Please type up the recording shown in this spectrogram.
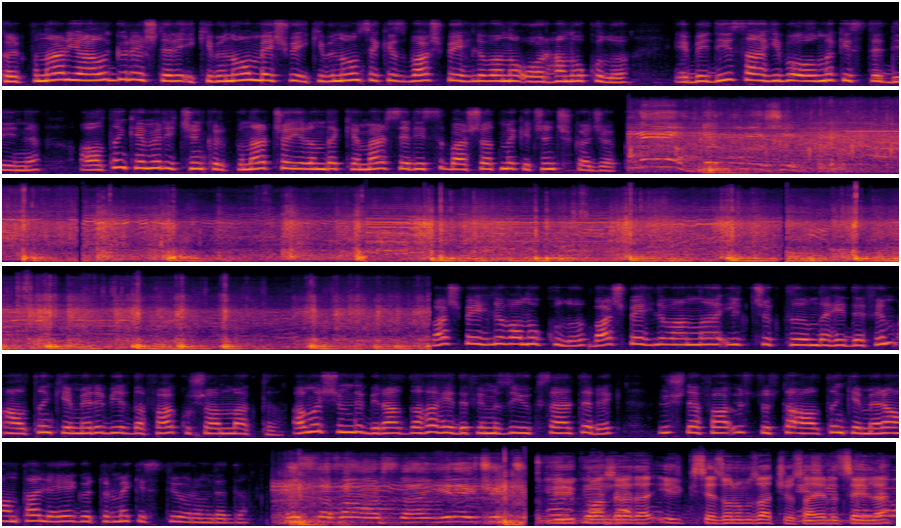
Kırkpınar Yağlı Güreşleri 2015 ve 2018 baş pehlivanı Orhan Okulu, ebedi sahibi olmak istediğini, altın kemer için Kırkpınar Çayırı'nda kemer serisi başlatmak için çıkacak. Allah derman versin. Baş Pehlivan Okulu, baş pehlivanlığa ilk çıktığımda hedefim altın kemeri bir defa kuşanmaktı. Ama şimdi biraz daha hedefimizi yükselterek 3 defa üst üste altın kemeri Antalya'ya götürmek istiyorum dedi. Mustafa Arslan yine üçüncü. Büyük Mandıra'da ilk sezonumuzu açıyoruz hayırlısıyla.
